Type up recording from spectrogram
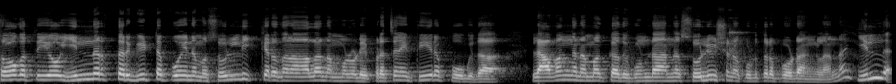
சோகத்தையோ இன்னொருத்தர்கிட்ட போய் நம்ம சொல்லிக்கிறதுனால நம்மளுடைய பிரச்சனை தீரப்போகுதா? இல்லை அவங்க நமக்கு அதுக்கு உண்டான சொல்யூஷனை கொடுத்துட போடாங்களான்னா இல்லை.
